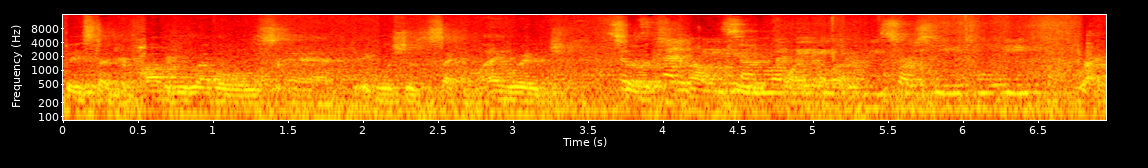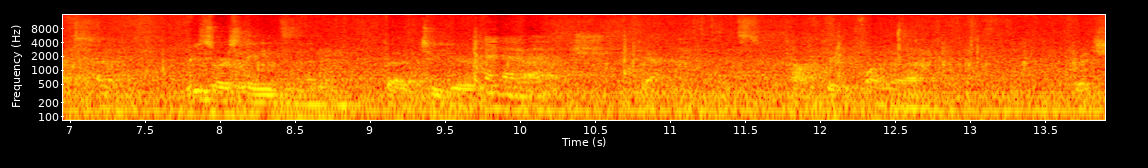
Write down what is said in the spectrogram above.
based on your poverty levels and English as a second language. So it's kind of based on what they think your resource needs will be? Right. Okay. Resource needs and then the two-year. And then. Yeah, it's a complicated formula, which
